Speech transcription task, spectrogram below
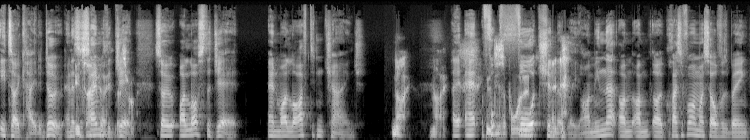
it's okay to do. And it's, It's the same okay, with the jet. right. So I lost the jet and my life didn't change. No, no. And You're fo- disappointed. fortunately, I'm in that. I'm, I'm I classify myself as being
